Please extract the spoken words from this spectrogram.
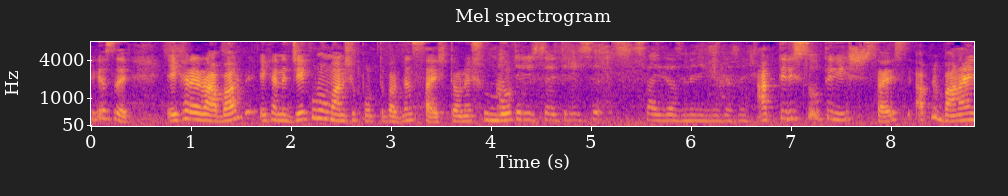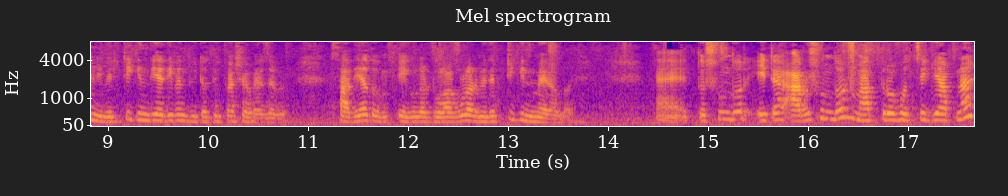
ঠিক আছে? এখানে রাবার এখানে যে কোনো মানুষে পড়তে পারবেন সাইজটা অনেক সুন্দর। আটত্রিশ চৌত্রিশ সাইজ আপনি বানাই নেবেন টিকিন দিয়ে দিবেন দুইটা দুই পাশে হয়ে যাবে। সাদিয়া তো এগুলো ডোলাগুলোর মধ্যে টিকিন মেরা লয়। হ্যাঁ তো সুন্দর এটা আরও সুন্দর মাত্র হচ্ছে গিয়ে আপনার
